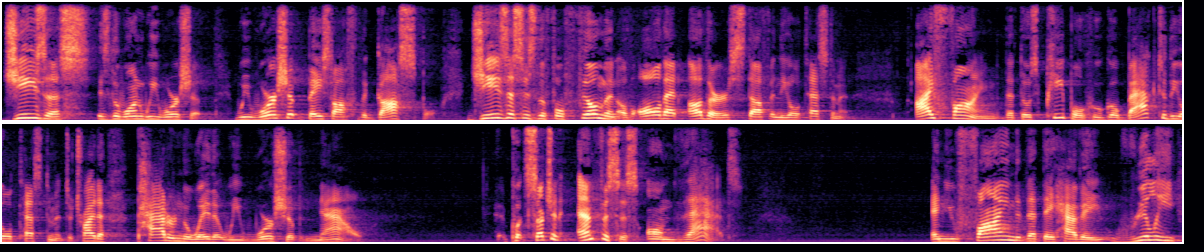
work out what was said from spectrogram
Jesus is the one we worship. We worship based off the gospel. Jesus is the fulfillment of all that other stuff in the Old Testament. I find that those people who go back to the Old Testament to try to pattern the way that we worship now put such an emphasis on that and you find that they have a really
